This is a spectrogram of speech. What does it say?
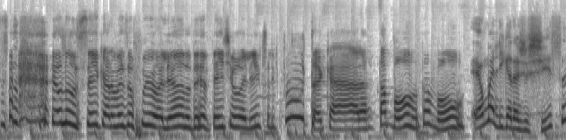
Eu não sei, cara, mas eu fui olhando, de repente eu olhei e falei, puta, cara, tá bom, tá bom. é uma Liga da Justiça,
